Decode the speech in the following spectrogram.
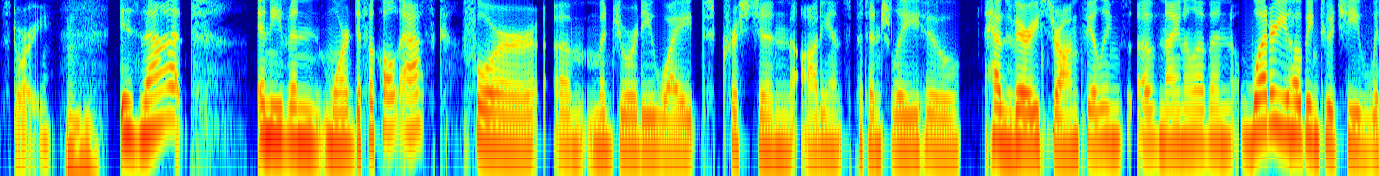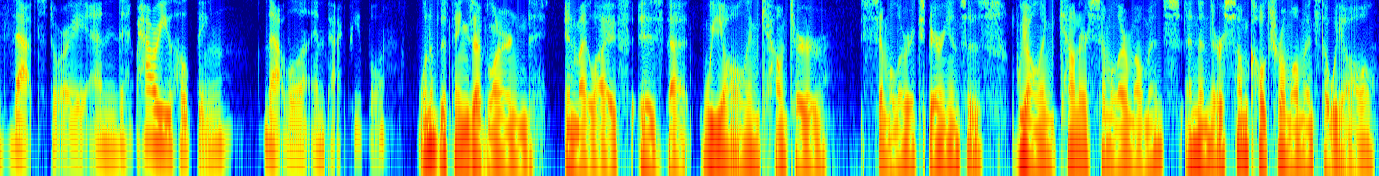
story. Mm-hmm. Is that an even more difficult ask for a majority white Christian audience potentially who has very strong feelings of 9 11. What are you hoping to achieve with that story, and how are you hoping that will impact people? One of the things I've learned in my life is that we all encounter similar experiences, we all encounter similar moments, and then there are some cultural moments that we all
